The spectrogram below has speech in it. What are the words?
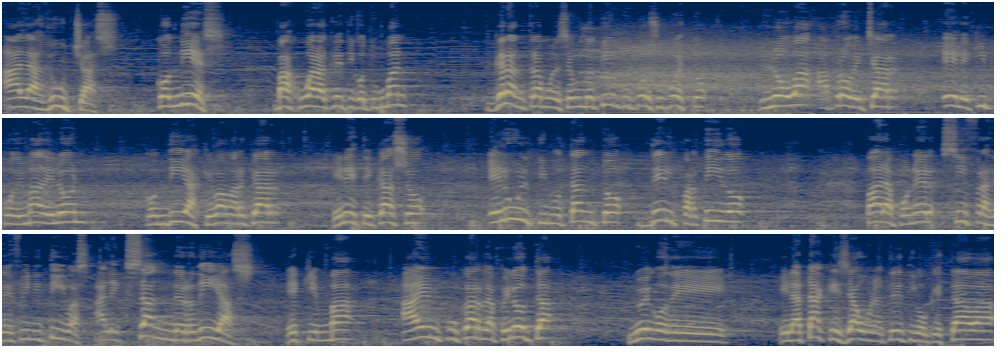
a las duchas. Con 10 va a jugar Atlético Tucumán gran tramo del segundo tiempo y por supuesto lo va a aprovechar el equipo de Madelón con Díaz que va a marcar en este caso el último tanto del partido para poner cifras definitivas. Alexander Díaz es quien va a empujar la pelota luego de el ataque ya un Atlético que estaba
